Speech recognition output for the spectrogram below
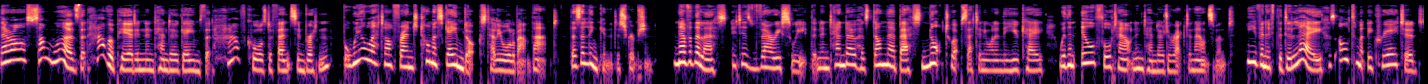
There are some words that have appeared in Nintendo games that have caused offence in Britain, but we'll let our friend Thomas GameDocs tell you all about that. There's a link in the description. Nevertheless, it is very sweet that Nintendo has done their best not to upset anyone in the UK with an ill thought out Nintendo Direct announcement, even if the delay has ultimately created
